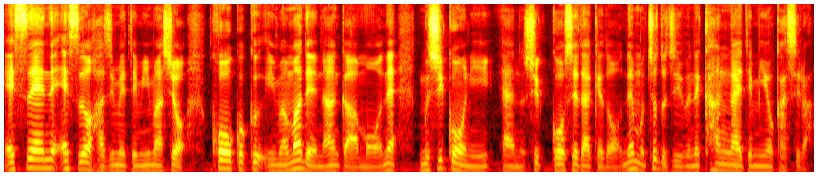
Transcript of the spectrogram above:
SNS を始めてみましょう。広告、今までなんかもうね、無思考にあの出向してたけど、でもちょっと自分で考えてみようかしら。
